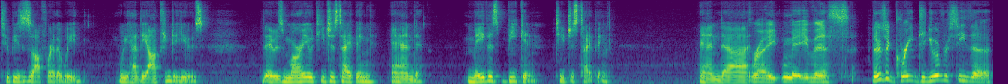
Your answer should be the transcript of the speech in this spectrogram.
two pieces of software that we we had the option to use. It was Mario Teaches Typing and Mavis Beacon Teaches Typing. And uh, right, Mavis. There's a great. Did you ever see the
